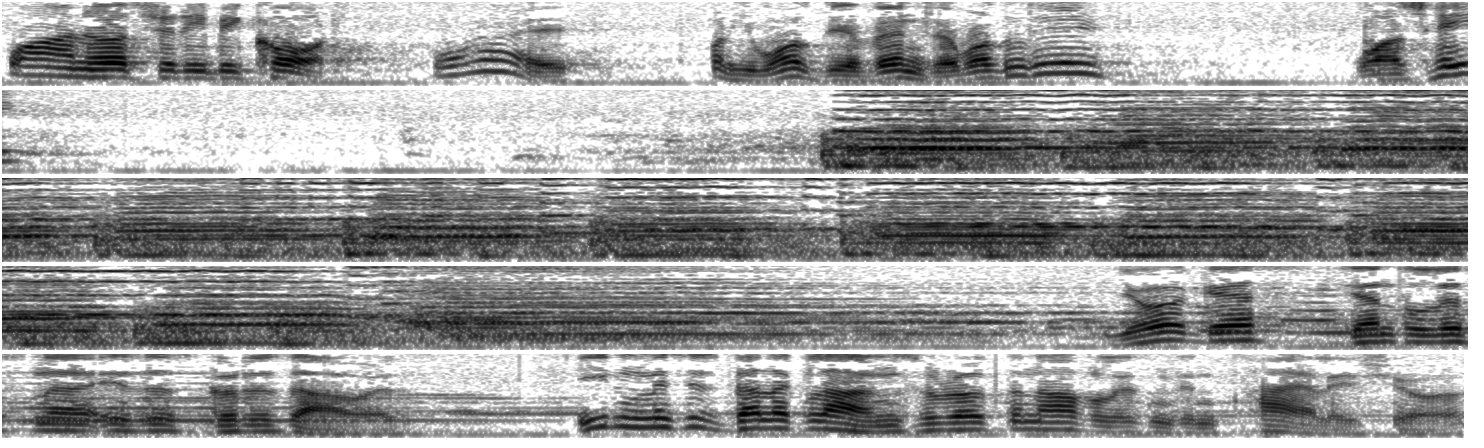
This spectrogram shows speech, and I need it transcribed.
Why on earth should he be caught? Why? Well, he was the Avenger, wasn't he? Was he? Your guess, gentle listener, is as good as ours. Even Mrs. Belloc Lowndes, who wrote the novel, isn't entirely sure.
